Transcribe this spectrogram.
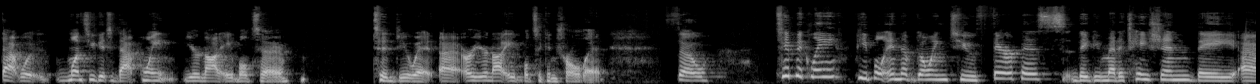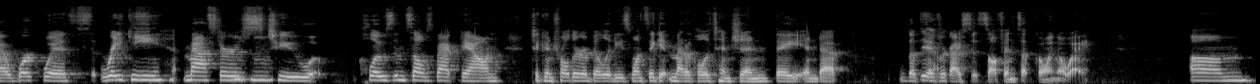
that would once you get to that point, you're not able to to do it, uh, or you're not able to control it. So typically people end up going to therapists they do meditation they uh, work with reiki masters Mhm. to close themselves back down to control their abilities once they get medical attention they end up the Yeah. poltergeist itself ends up going away um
